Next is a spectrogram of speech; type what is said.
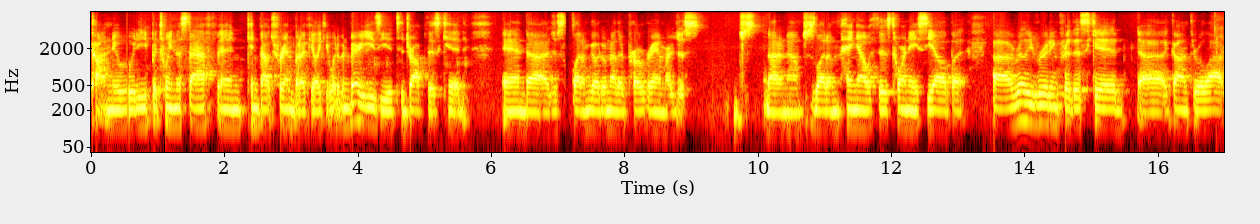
continuity between the staff and can vouch for him. But I feel like it would have been very easy to drop this kid and uh, just let him go to another program or just just I don't know, just let him hang out with his torn ACL. But uh, really rooting for this kid. Uh, gone through a lot.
